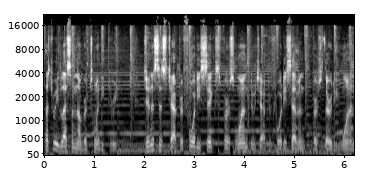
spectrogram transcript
Let's read lesson number 23. Genesis chapter 46, verse 1 through chapter 47, verse 31,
